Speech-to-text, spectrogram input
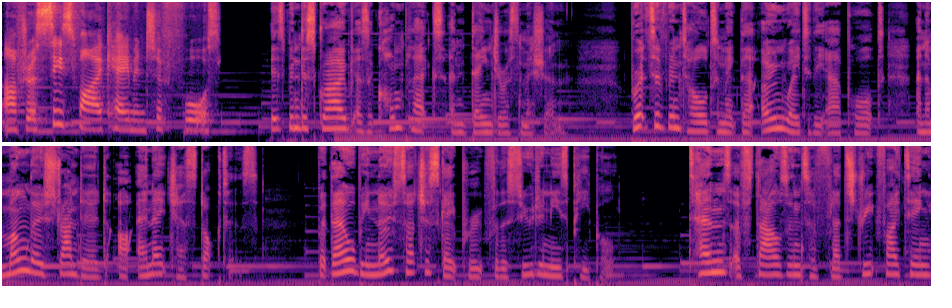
after a ceasefire came into force. It's been described as a complex and dangerous mission. Brits have been told to make their own way to the airport, and among those stranded are NHS doctors. But there will be no such escape route for the Sudanese people. Tens of thousands have fled street fighting,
